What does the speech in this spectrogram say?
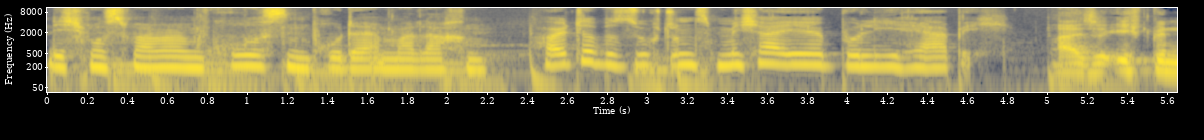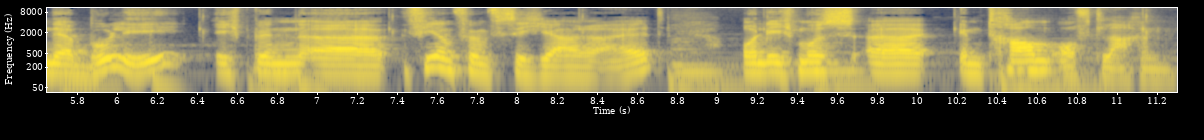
und ich muss bei meinem großen Bruder immer lachen. Heute besucht uns Michael Bulli Herbig. Also ich bin der Bulli, ich bin äh, 54 Jahre alt und ich muss äh, im Traum oft lachen.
